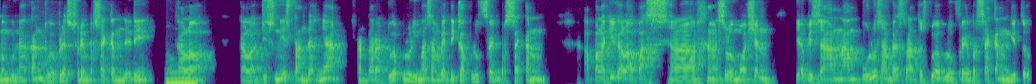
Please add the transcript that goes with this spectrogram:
menggunakan 12 frame per second. Jadi hmm. kalau kalau Disney standarnya antara 25 sampai 30 frame per second. Apalagi kalau pas uh, slow motion ya bisa 60 sampai 120 frame per second gitu.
